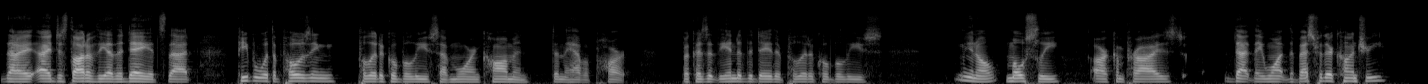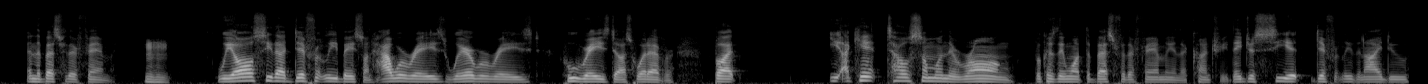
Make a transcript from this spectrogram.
that I, I just thought of the other day. It's that people with opposing political beliefs have more in common than they have apart because at the end of the day their political beliefs you know mostly are comprised that they want the best for their country and the best for their family hmm we all see that differently based on how we're raised, where we're raised, who raised us, whatever. But I can't tell someone they're wrong because they want the best for their family and their country. They just see it differently than I do.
